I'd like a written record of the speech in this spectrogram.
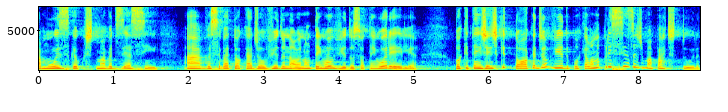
a música, eu costumava dizer assim: ah, você vai tocar de ouvido? Não, eu não tenho ouvido, eu só tenho orelha. Porque tem gente que toca de ouvido, porque ela não precisa de uma partitura.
